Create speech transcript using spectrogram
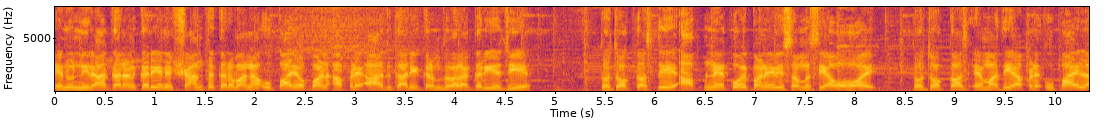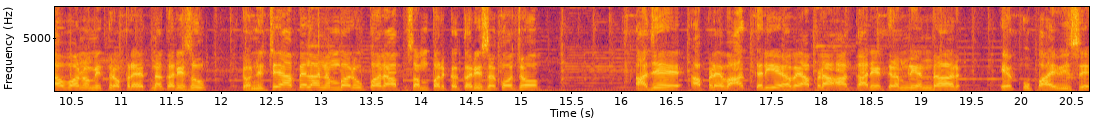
એનું નિરાકરણ કરી અને શાંત કરવાના ઉપાયો પણ આપણે આ જ કાર્યક્રમ દ્વારા કરીએ છીએ. તો ચોક્કસથી આપને કોઈ પણ એવી સમસ્યાઓ હોય, તો ચોક્કસ એમાંથી આપણે ઉપાય લાવવાનો મિત્રો પ્રયત્ન કરીશું. તો નીચે આપેલા નંબર ઉપર આપ સંપર્ક કરી શકો છો. આજે આપણે વાત કરીએ હવે આપણા આ કાર્યક્રમની અંદર એક ઉપાય વિશે.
